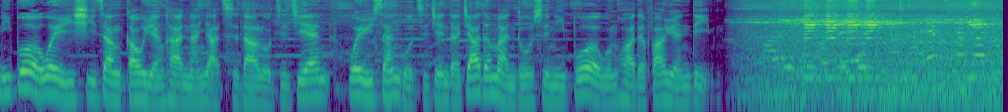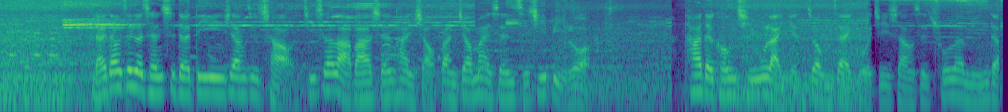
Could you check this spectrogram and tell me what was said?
尼泊尔位于西藏高原和南亚次大陆之间，位于山谷之间的加德满都是尼泊尔文化的发源地。来到这个城市的第一印象是吵，机车喇叭声和小贩叫卖声此起彼落。它的空气污染严重，在国际上是出了名的。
